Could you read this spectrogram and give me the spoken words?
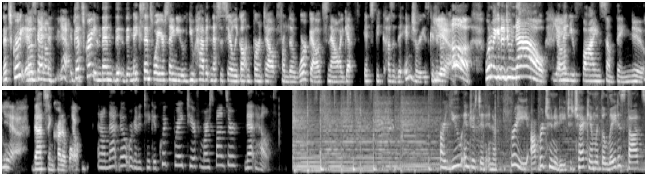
that's great. That's and, kind of, yeah. That's great. And then th- it makes sense why you're saying you you haven't necessarily gotten burnt out from the workouts. Now I get it's because of the injuries because you're yeah. like, oh, what am I going to do now? Yep. And then you find something new. Yeah, that's incredible. Yep. And on that note, we're going to take a quick break to hear from our sponsor, Net Health. Are you interested in a free opportunity to check in with the latest thoughts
